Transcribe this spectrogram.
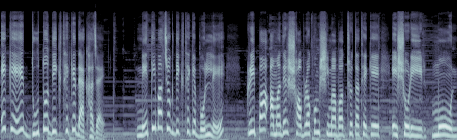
একে দুটো দিক থেকে দেখা যায়। নেতিবাচক দিক থেকে বললে কৃপা আমাদের সব রকম সীমাবদ্ধতা থেকে এই শরীর মন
